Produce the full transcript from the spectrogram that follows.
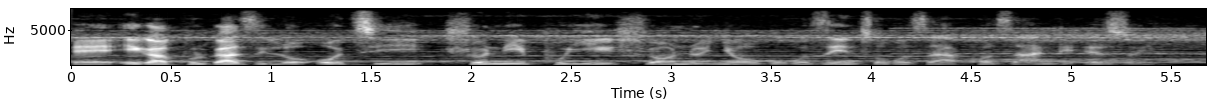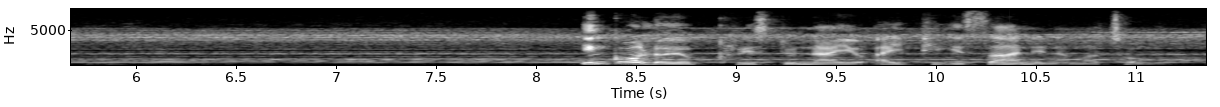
eh ikakhulukazi lo othi hlonipha uyihlo nonyoko ukuze izinsuku zakho zande ezweni. Inkolo yobuKristu nayo ayiphikisani namathongo.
